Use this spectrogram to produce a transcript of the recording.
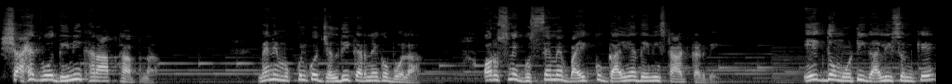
शायद वो दिन ही खराब था अपना। मैंने मुकुल को जल्दी करने को बोला और उसने गुस्से में बाइक को गालियाँ देनी स्टार्ट कर दी। एक दो मोटी गाली सुन के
